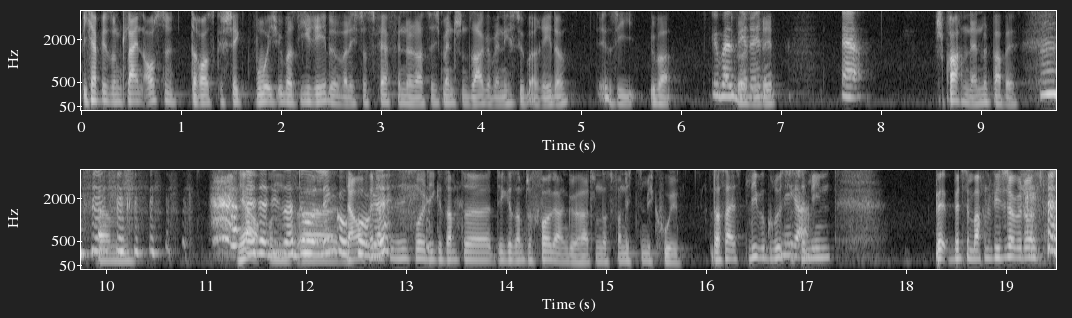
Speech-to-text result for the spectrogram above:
ich habe ihr so einen kleinen Ausschnitt daraus geschickt, wo ich über sie rede, weil ich das fair finde, dass ich Menschen sage, wenn ich sie überrede. Sie über, Über sie über sie reden. redet. Ja. Sprachen lernen mit Bubble. ähm, Alter, dieser und, Duolingo-Vogel. Daraufhin hat sie sich wohl die gesamte, die gesamte Folge angehört und das fand ich ziemlich cool. Das heißt, liebe Grüße, Mega. Celine. B bitte mach ein Feature mit uns.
